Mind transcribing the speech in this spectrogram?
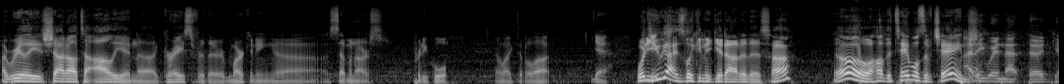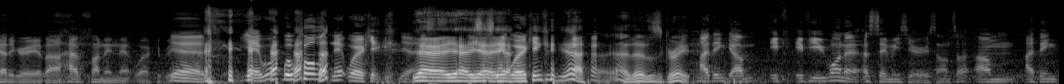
I really shout out to Ali and uh, Grace for their marketing uh, seminars. Pretty cool. I liked it a lot. Yeah. What are you guys looking to get out of this, huh? Oh, how the tables have changed. I think we're in that third category of uh, have fun and network a bit. Yeah. yeah. We'll, we'll call it networking. Yeah. yeah, yeah, This yeah, is yeah. networking. yeah, yeah, this is great. I think um, if, if you want a, a semi-serious answer, um, I think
